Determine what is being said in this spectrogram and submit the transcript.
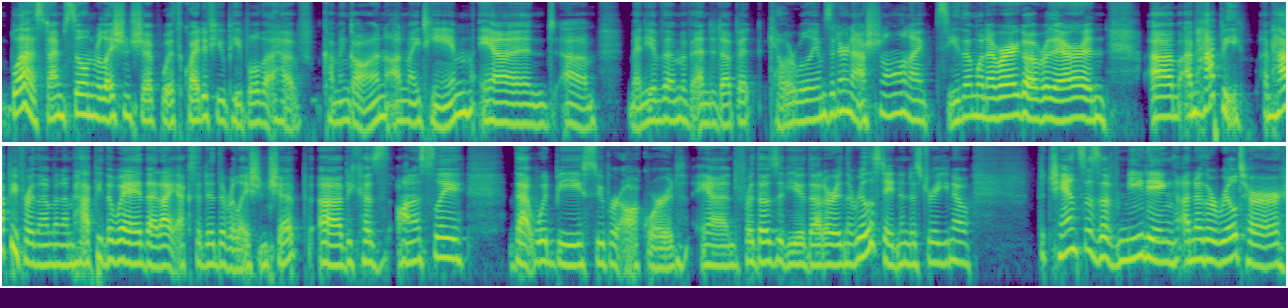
blessed. I'm still in relationship with quite a few people that have come and gone on my team, and um, many of them have ended up at Keller Williams International, and I see them whenever I go over there, and um, I'm happy. I'm happy for them, and I'm happy the way that I exited the relationship uh, because honestly, that would be super awkward. And for those of you that are in the real estate industry, you know the chances of meeting another realtor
